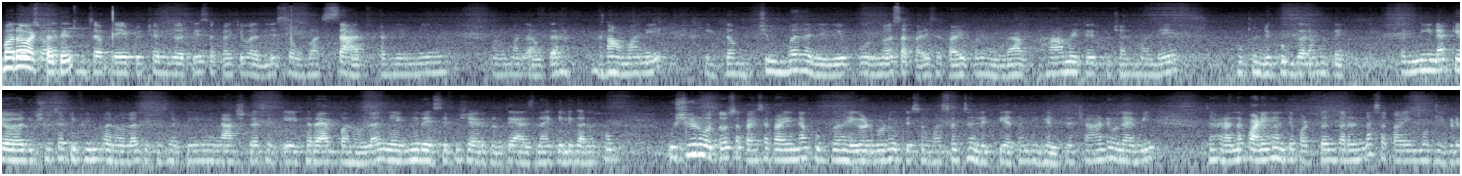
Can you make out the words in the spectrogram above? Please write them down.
बरं वाटतं ते. तुमचं आपल्या युट्यूब चॅनलवरती सकाळचे वाजले सव्वा सात आणि मी माझा अवतार घामाने एकदम चिंब झालेली आहे. पूर्ण सकाळी सकाळी पण एवढा घाम येतो आहे किचनमध्ये. खूप म्हणजे खूप गरम होते तर मी ना के दीक्षूचा टिफिन बनवला तिच्यासाठी नाश्त्यासाठी एक रॅप बनवला. नेहमी रेसिपी शेअर करते आज नाही केली कारण खूप उशीर होतो. सकाळी सकाळी ना खूप घाई गडबड होते सव्वासात झालेत ती. आता निघेल तर चहा ठेवला आहे मी. झाडांना पाणी घालते पटकन कारण ना सकाळी मग इकडे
